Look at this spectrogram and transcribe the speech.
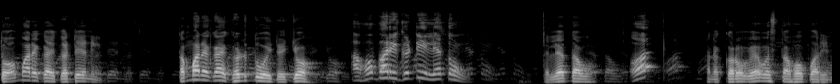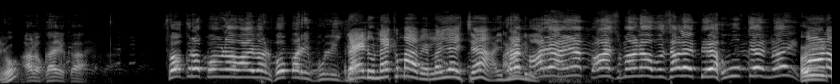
તો અમારે કાંઈ ઘટે નહીં. તમારે કાંઈ ઘટતું હોય તો જો. આ હોપારી ઘટી લેતો હું તો લેતા આવો. હો? અને કરો વ્યવસ્થા હોપારીની હો. હાલો ગાયક હા. છોકરો પવણાવા આવ્યા ને હોપારી ભૂલી ગયા. રાયડું નાખમાં આવે લઈ આય ચા અરે મારે અહીંયા પાંચ માણા વસાળે બેહવું કે નહીં? પણ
